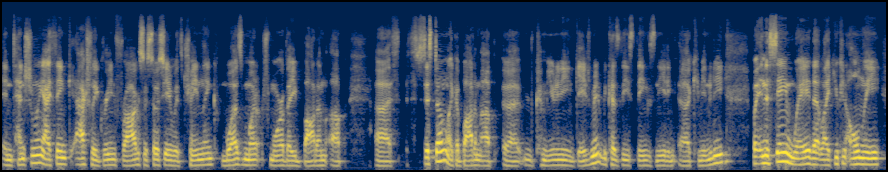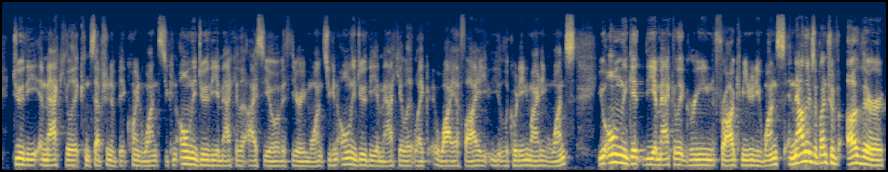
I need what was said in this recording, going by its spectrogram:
intentionally. I think actually green frogs associated with Chainlink was much more of a bottom up uh, system, like a bottom up uh, community engagement, because these things need uh, community. But in the same way that like you can only do the immaculate conception of Bitcoin once, you can only do the immaculate ICO of Ethereum once, you can only do the immaculate like YFI liquidity mining once, you only get the immaculate green frog community once. And now there's a bunch of other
